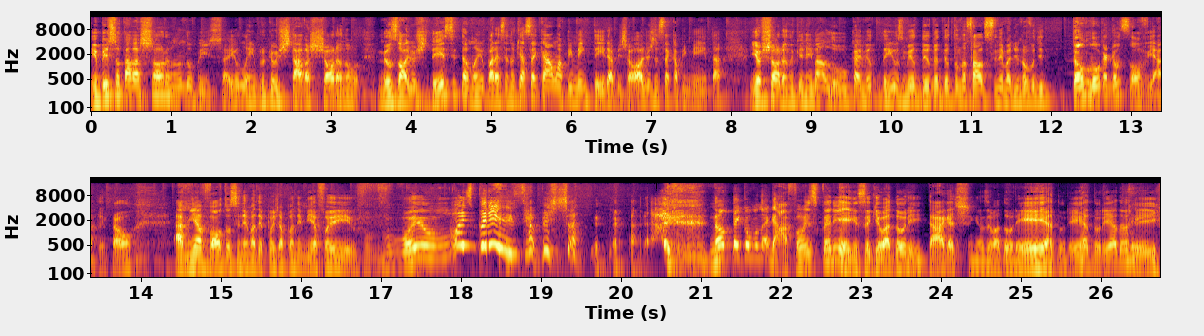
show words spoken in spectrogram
E bicho, eu tava chorando, bicho. Aí eu lembro que eu estava chorando, meus olhos desse tamanho, parecendo que ia secar uma pimenteira, bicho. Olhos de secar pimenta. E eu chorando que nem maluca. Ai, meu Deus, meu Deus, meu Deus, tô na sala do cinema de novo de tão louca que eu sou, viado. Então, a minha volta ao cinema depois da pandemia foi, foi uma experiência, bicha. Não tem como negar, foi uma experiência que eu adorei, tá, gatinhas? Eu adorei, adorei, adorei, adorei.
